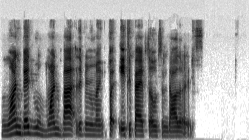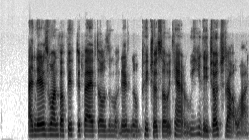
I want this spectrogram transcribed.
One bedroom, one bath, living room for $85,000. And there's one for 55,000, but there's no mm-hmm. picture, so we can't really judge that one.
